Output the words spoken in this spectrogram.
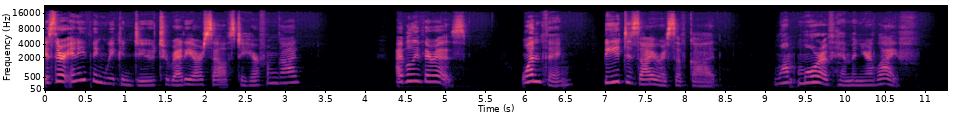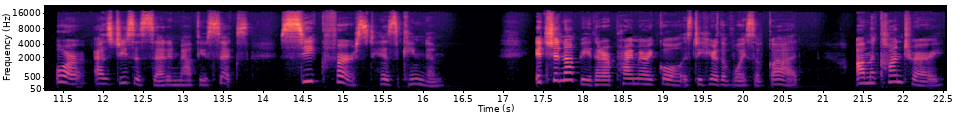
Is there anything we can do to ready ourselves to hear from God? I believe there is. One thing, be desirous of God. Want more of Him in your life. Or, as Jesus said in Matthew 6, seek first His kingdom it should not be that our primary goal is to hear the voice of God. On the contrary,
